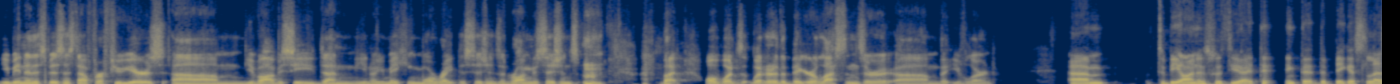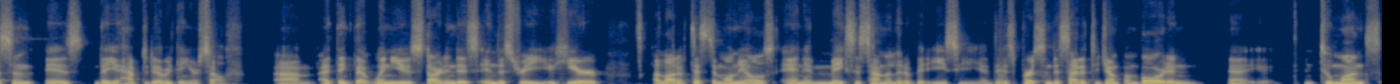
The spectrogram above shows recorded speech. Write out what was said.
you've been in this business now for a few years. Um, you've obviously done you know you're making more right decisions and wrong decisions, but what what's what are the bigger lessons or um, that you've learned? Um, to be honest with you, I think that the biggest lesson is that you have to do everything yourself. Um, I think that when you start in this industry, you hear a lot of testimonials and it makes it sound a little bit easy. This person decided to jump on board and uh, in two months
